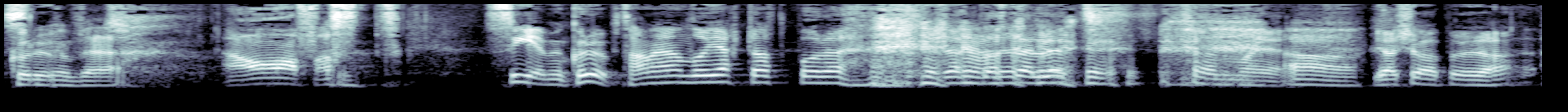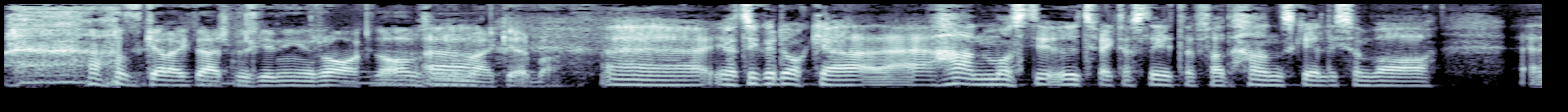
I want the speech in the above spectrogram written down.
Korrupt. Ja fast semikorrupt. Han har ändå hjärtat på det rätta stället. Känner man ju. Ja. Jag köper hans karaktärsbeskrivning rakt av som Ja. du märker. Bara. Eh, jag tycker dock att eh, han måste ju utvecklas lite för att han ska liksom vara eh,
